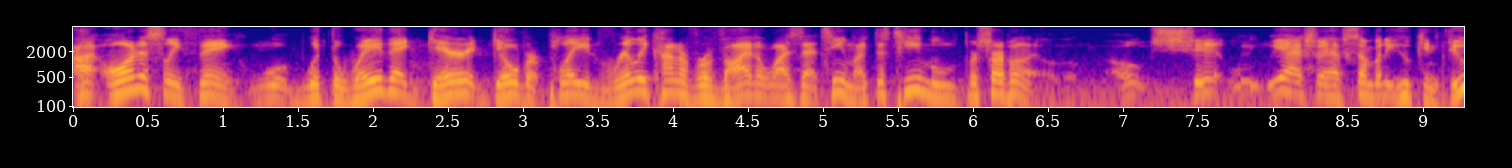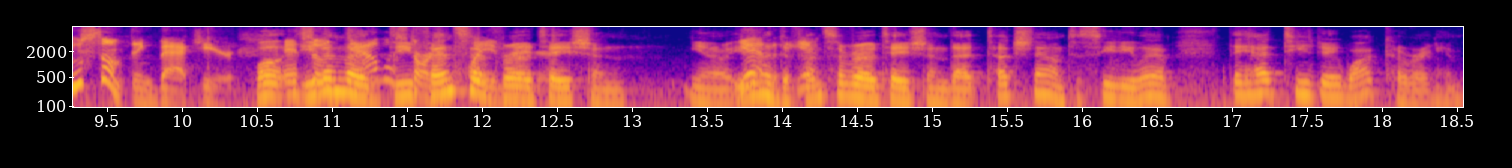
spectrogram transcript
I honestly think w- with the way that Garrett Gilbert played, really kind of revitalized that team. Like this team, we're starting like, oh shit, we, we actually have somebody who can do something back here. Well, And so even the Dallas started playing defensive better. rotation, you know, even Yeah, the but- yeah. defensive rotation, that touchdown to CeeDee Lamb, they had TJ Watt covering him.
